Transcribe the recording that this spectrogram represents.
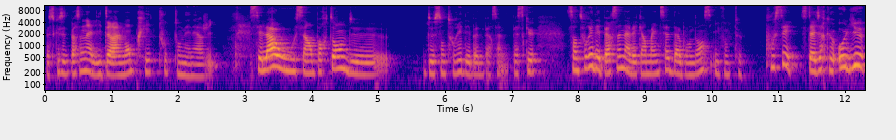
Parce que cette personne a littéralement pris toute ton énergie. C'est là où c'est important de, de s'entourer des bonnes personnes. Parce que s'entourer des personnes avec un mindset d'abondance, ils vont te pousser. C'est-à-dire qu'au lieu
